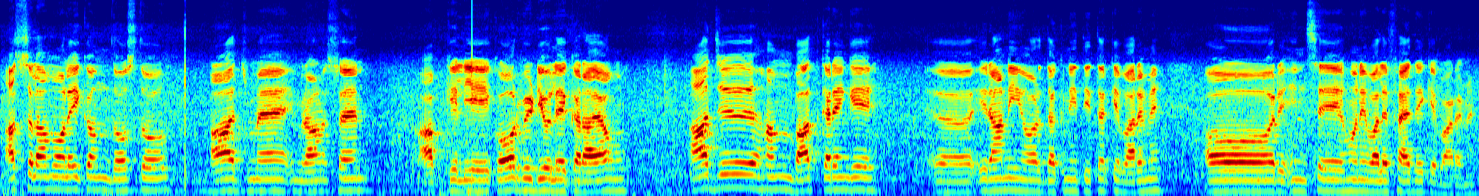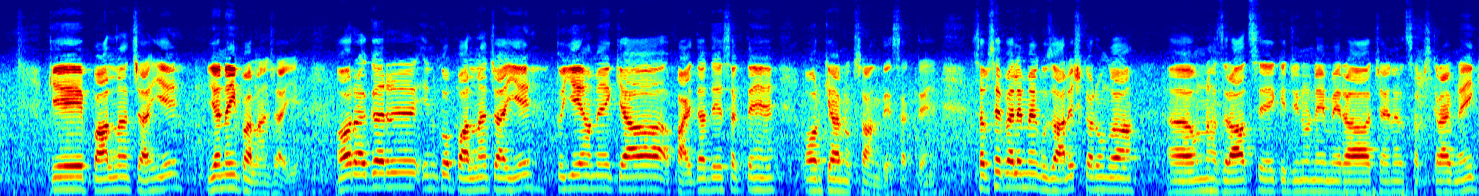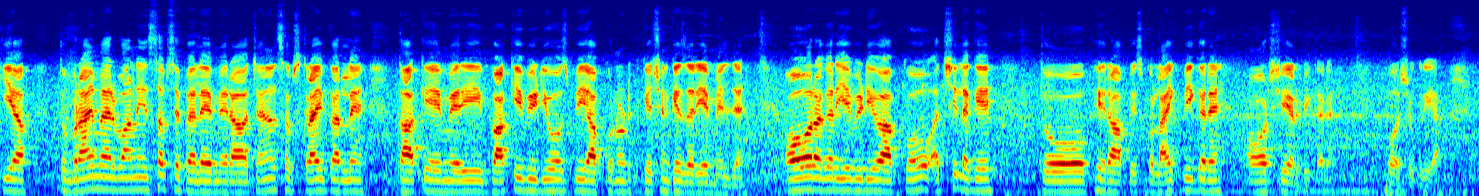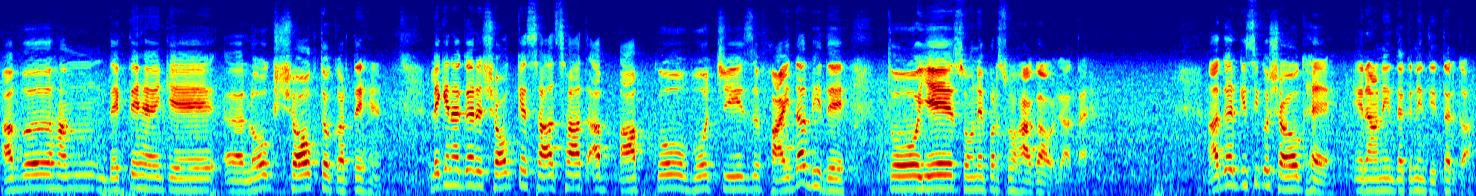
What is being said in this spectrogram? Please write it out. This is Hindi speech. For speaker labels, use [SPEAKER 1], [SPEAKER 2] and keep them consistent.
[SPEAKER 1] असलकम दोस्तों, आज मैं इमरान हुसैन आपके लिए एक और वीडियो लेकर आया हूँ। आज हम बात करेंगे ईरानी और दखनी तितर के बारे में और इनसे होने वाले फ़ायदे के बारे में, कि पालना चाहिए या नहीं पालना चाहिए। और अगर इनको पालना चाहिए तो ये हमें क्या फ़ायदा दे सकते हैं और क्या नुकसान दे सकते हैं। सबसे पहले मैं गुजारिश करूँगा उन हजरात से कि जिन्होंने मेरा चैनल सब्सक्राइब नहीं किया तो बर मेहरबानी सबसे पहले मेरा चैनल सब्सक्राइब कर लें, ताकि मेरी बाकी वीडियोस भी आपको नोटिफिकेशन के ज़रिए मिल जाएँ। और अगर ये वीडियो आपको अच्छी लगे तो फिर आप इसको लाइक भी करें और शेयर भी करें। बहुत शुक्रिया। अब हम देखते हैं कि लोग शौक़ तो करते हैं, लेकिन अगर शौक़ के साथ साथ अब आपको वो चीज़ फ़ायदा भी दे तो ये सोने पर सुहागा हो जाता है। अगर किसी को शौक़ है ईरानी दखनी तितर का,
